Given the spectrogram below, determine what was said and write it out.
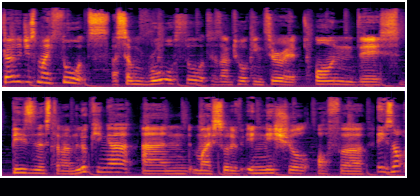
those are just my thoughts, some raw thoughts as I'm talking through it on this business that I'm looking at and my sort of initial offer. It's not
